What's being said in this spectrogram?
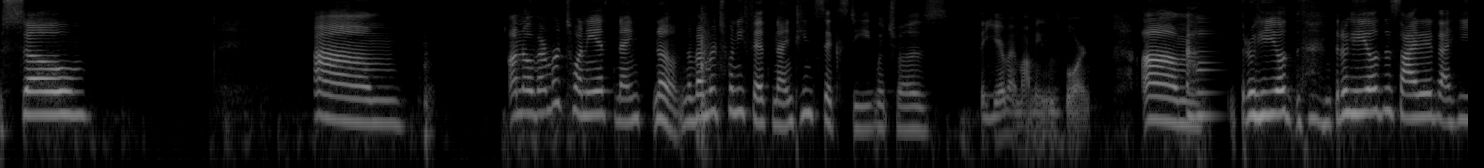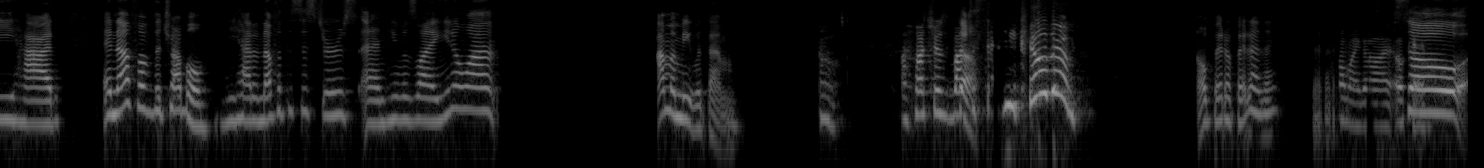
So, um, on November 20th, nine, no, November 25th, 1960, which was the year my mommy was born, um, Trujillo, Trujillo decided that he had enough of the trouble. He had enough of the sisters, and he was like, you know what? I'm gonna meet with them. Oh, I thought you was about So- to say he killed him. Oh, pero espérate. Oh my god. Okay. So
